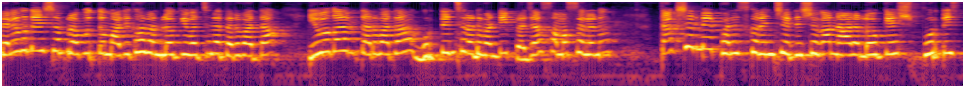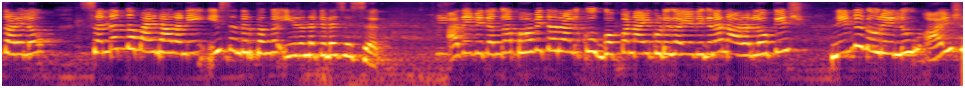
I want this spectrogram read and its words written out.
తెలుగుదేశం ప్రభుత్వం అధికారంలోకి వచ్చిన తర్వాత యువగలం తర్వాత గుర్తించినటువంటి ప్రజా సమస్యలను తక్షణమే పరిష్కరించే దిశగా నారా లోకేష్ పూర్తి స్థాయిలో సన్నద్ధమైనారని ఈ సందర్భంగా ఈరన్న తెలియజేశారు. అదేవిధంగా భావితరాలకు గొప్ప నాయకుడిగా ఎదిగిన నారా లోకేష్ నిండు నూరేళ్ళు ఆయుష్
